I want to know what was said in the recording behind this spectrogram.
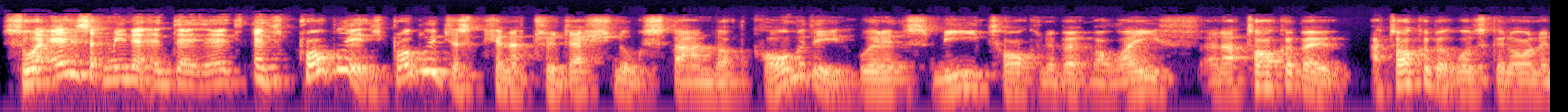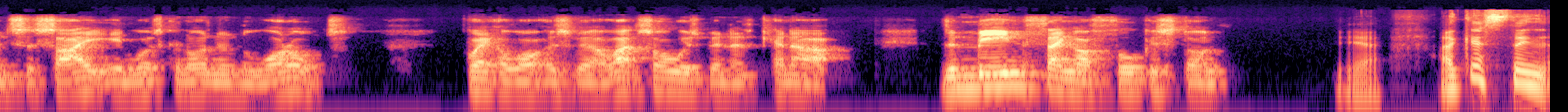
So it is. I mean, it, it, it's probably it's probably just kind of traditional stand up comedy where it's me talking about my life, and I talk about I talk about what's going on in society and what's going on in the world quite a lot as well. That's always been a kind of the main thing I've focused on. Yeah, I guess thing.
